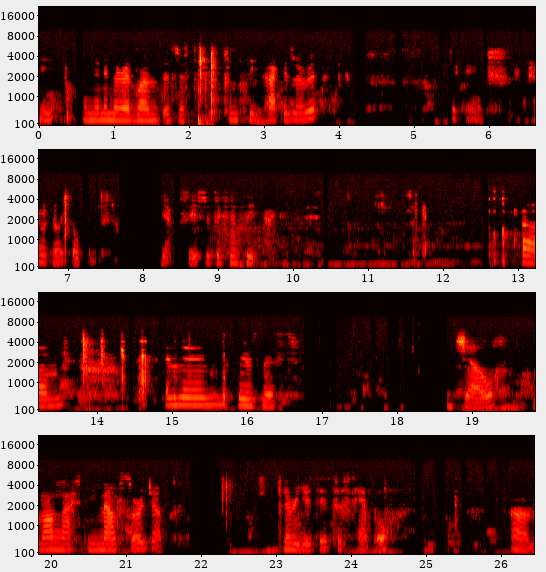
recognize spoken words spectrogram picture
And then in the red ones, it's just a complete package of it. I think. I haven't really opened. Yeah, see, it's just a complete package. Second. Um, and then there's this gel, long-lasting mouth sore gel. Never used it. It's a sample. Um,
